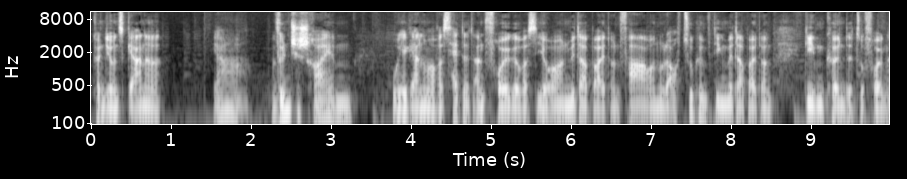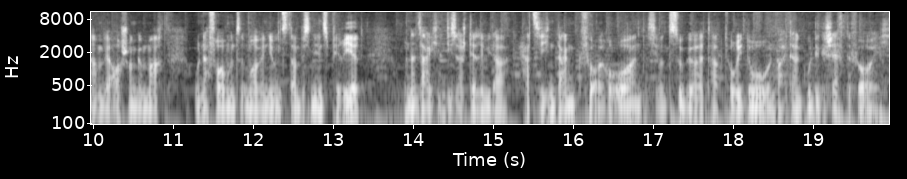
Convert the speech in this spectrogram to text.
könnt ihr uns gerne ja, Wünsche schreiben, wo ihr gerne mal was hättet an Folge, was ihr euren Mitarbeitern, Fahrern oder auch zukünftigen Mitarbeitern geben könntet. So Folgen haben wir auch schon gemacht und da freuen wir uns immer, wenn ihr uns da ein bisschen inspiriert. Und dann sage ich an dieser Stelle wieder herzlichen Dank für eure Ohren, dass ihr uns zugehört habt. Torido und weiterhin gute Geschäfte für euch.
